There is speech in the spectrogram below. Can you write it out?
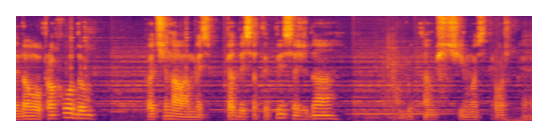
Не дало проходу. Починали ми з 50 тисяч, да. Мабуть, там з чимось трошки.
